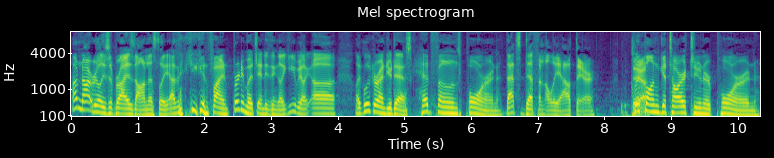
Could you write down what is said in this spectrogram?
I'm not really surprised, honestly. I think you can find pretty much anything. Like you can be like, uh, like look around your desk, headphones porn. That's definitely out there. Clip-on guitar tuner porn.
